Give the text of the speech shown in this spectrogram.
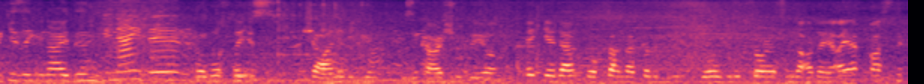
Herkese günaydın. Günaydın. Rodos'tayız. Şahane bir gün bizi karşılıyor. Fethiye'den 90 dakikalık bir yolculuk sonrasında adaya ayak bastık.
